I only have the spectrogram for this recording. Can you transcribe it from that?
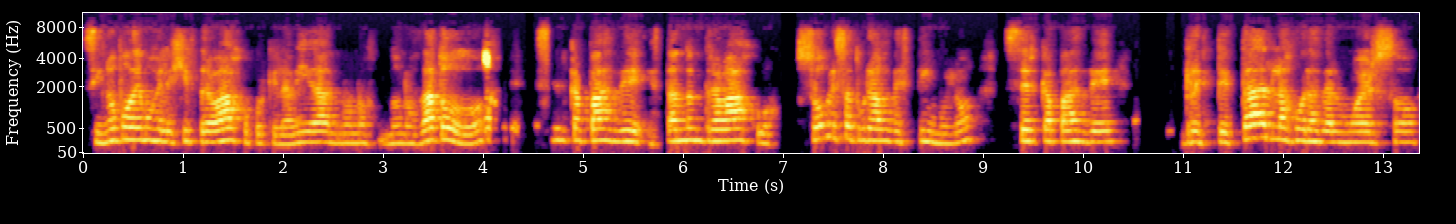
Si no podemos elegir trabajo porque la vida no nos, no nos da todo, ser capaz de, estando en trabajos sobresaturados de estímulo, ser capaz de respetar las horas de almuerzo,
